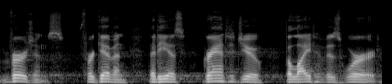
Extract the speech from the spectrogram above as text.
virgins, forgiven, that He has granted you the light of His word,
